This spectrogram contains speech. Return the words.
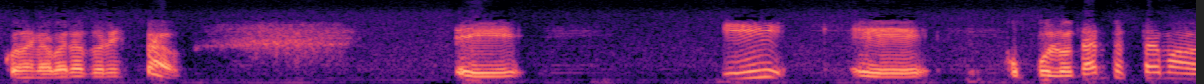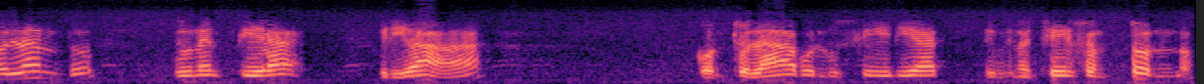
con el aparato del Estado. Eh, y eh, por lo tanto estamos hablando de una entidad privada, controlada por Lucía Iriart de Pinochet y su entorno,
